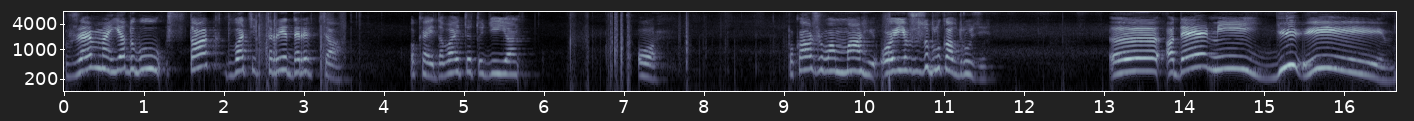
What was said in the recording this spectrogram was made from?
Вже в мене я добув стак 23 деревця. Окей, давайте тоді я. О. Покажу вам магію. Ой, я вже заблукав, друзі. Е, а де мій дім?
